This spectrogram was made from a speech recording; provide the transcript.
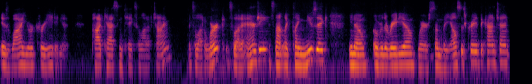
is why you're creating it. Podcasting takes a lot of time, it's a lot of work, it's a lot of energy. It's not like playing music, you know, over the radio where somebody else has created the content.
